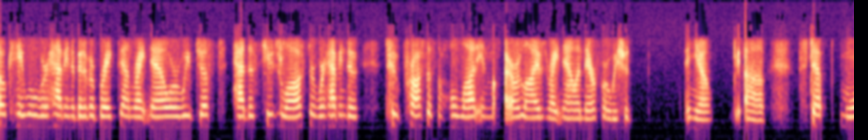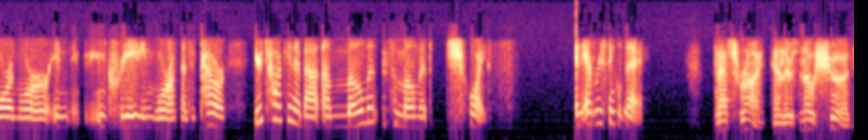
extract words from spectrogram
okay, well, we're having a bit of a breakdown right now, or we've just had this huge loss, or we're having to, to process a whole lot in our lives right now, and therefore we should, you know, uh, step more and more in, in creating more authentic power. You're talking about a moment to moment choice, and every single day. That's right, and there's no should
